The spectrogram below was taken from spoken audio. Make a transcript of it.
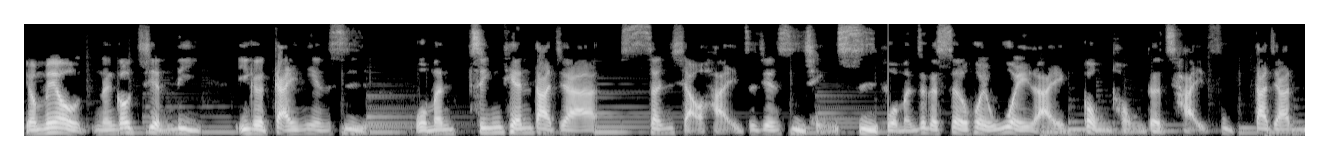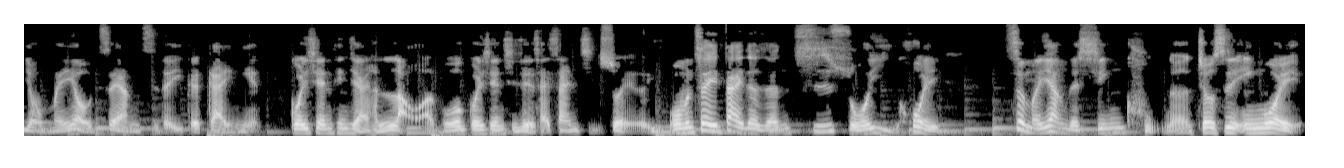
有没有能够建立一个概念，是我们今天大家生小孩这件事情，是我们这个社会未来共同的财富？大家有没有这样子的一个概念？龟仙听起来很老啊，不过龟仙其实也才三十几岁而已。我们这一代的人之所以会这么样的辛苦呢，就是因为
